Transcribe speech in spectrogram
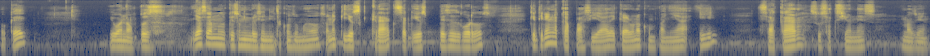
¿Ok? Y bueno, pues ya sabemos lo que es un inversionista consumado. Son aquellos cracks, aquellos peces gordos que tienen la capacidad de crear una compañía y sacar sus acciones, más bien,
